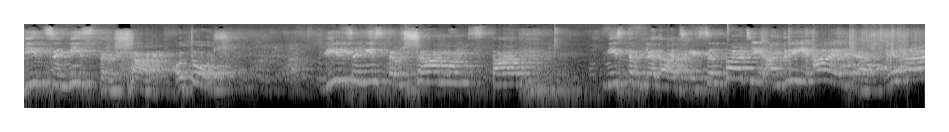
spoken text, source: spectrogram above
віце-містер Шарм. Отож, віце-містер Шармом став містер глядацьких симпатій Андрій Айгер. Вітаємо!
